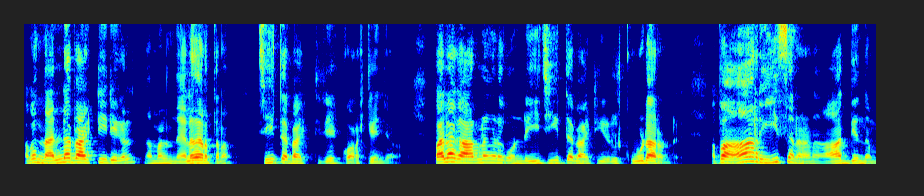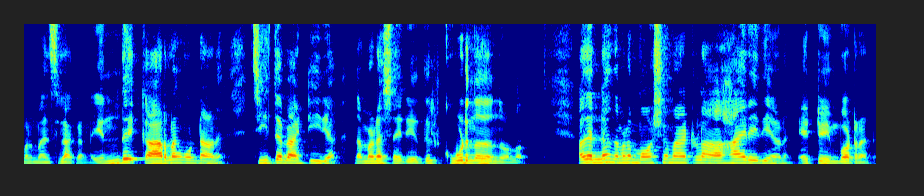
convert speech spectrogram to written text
അപ്പം നല്ല ബാക്ടീരിയകൾ നമ്മൾ നിലനിർത്തണം ചീത്ത ബാക്ടീരിയ കുറയ്ക്കുകയും ചെയ്യണം. പല കാരണങ്ങൾ കൊണ്ട് ഈ ചീത്ത ബാക്ടീരിയകൾ കൂടാറുണ്ട്. അപ്പോൾ ആ റീസണാണ് ആദ്യം നമ്മൾ മനസ്സിലാക്കേണ്ടത്. എന്ത് കാരണം കൊണ്ടാണ് ചീത്ത ബാക്ടീരിയ നമ്മുടെ ശരീരത്തിൽ കൂടുന്നതെന്നുള്ളത്? അതെല്ലാം നമ്മുടെ മോശമായിട്ടുള്ള ആഹാര രീതിയാണ് ഏറ്റവും ഇമ്പോർട്ടന്റ്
